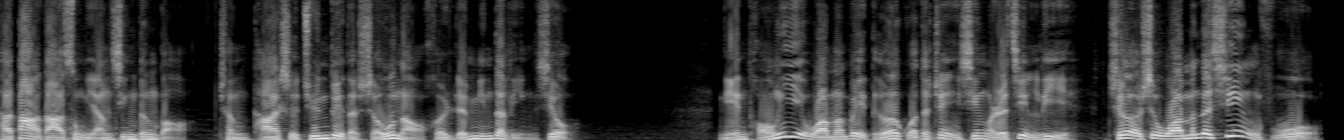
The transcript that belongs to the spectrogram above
他大大颂扬兴登堡，称他是军队的首脑和人民的领袖。您同意我们为德国的振兴而尽力，这是我们的幸福。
